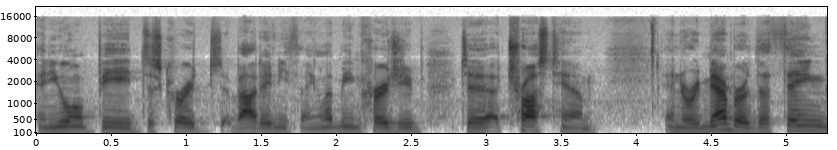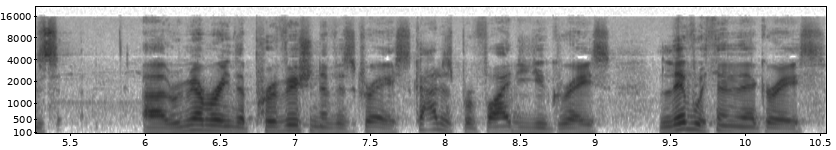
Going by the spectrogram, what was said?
and you won't be discouraged about anything. Let me encourage you to trust Him and remember the things, uh, remembering the provision of His grace. God has provided you grace. Live within that grace.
